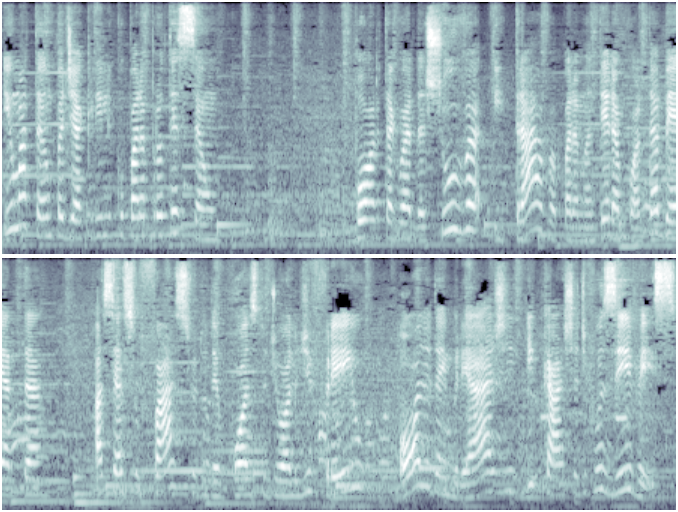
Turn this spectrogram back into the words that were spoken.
e uma tampa de acrílico para proteção. Porta guarda-chuva e trava para manter a porta aberta. Acesso fácil do depósito de óleo de freio, óleo da embreagem e caixa de fusíveis.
